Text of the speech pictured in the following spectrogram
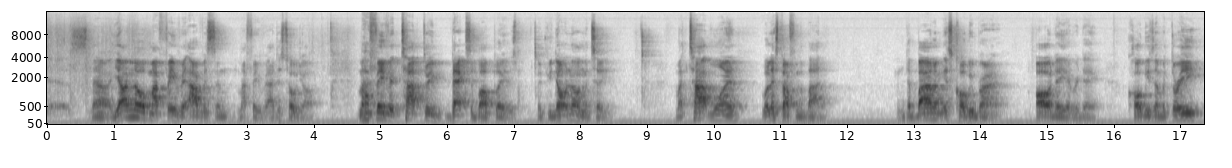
Yes. Now, y'all know my favorite Iverson, my favorite, I just told y'all. My favorite top three basketball players. If you don't know, I'm going to tell you. My top one, well, let's start from the bottom. The bottom is Kobe Bryant. All day, every day. Kobe's number three.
